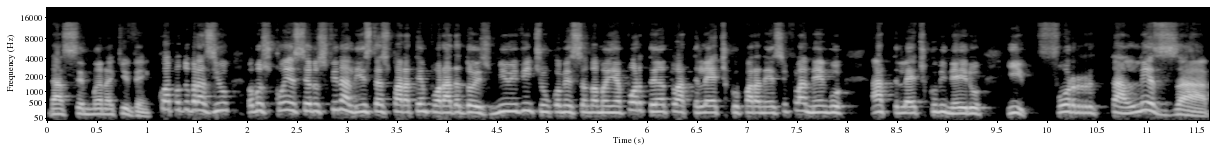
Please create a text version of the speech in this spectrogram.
da semana que vem. Copa do Brasil, vamos conhecer os finalistas para a temporada 2021, começando amanhã, portanto, Atlético Paranense e Flamengo, Atlético Mineiro e Fortaleza.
